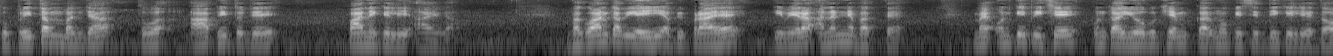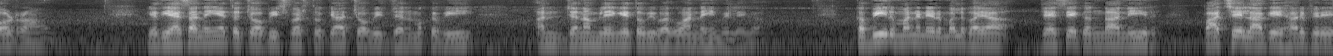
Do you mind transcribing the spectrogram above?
तू प्रीतम बन जा तो वह आप ही तुझे पाने के लिए आएगा। भगवान का भी यही अभिप्राय है कि मेरा अनन्य भक्त है। मैं उनके पीछे उनका योगक्षेम कर्मों की सिद्धि के लिए दौड़ रहा हूँ। यदि ऐसा नहीं है तो चौबीस वर्ष तो क्या, चौबीस जन्म कभी जन्म लेंगे तो भी भगवान नहीं मिलेगा। कबीर मन निर्मल भया जैसे गंगा नीर पाछे लागे हर फिरे,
